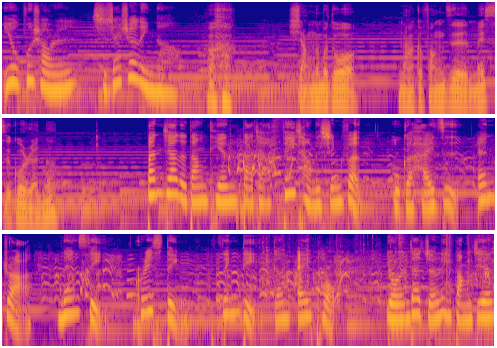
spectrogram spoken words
也有不少人死在这里呢。哈哈，想那么多，哪个房子没死过人呢？搬家的当天，大家非常的兴奋。五个孩子：Andra、Nancy、Christine、Cindy 跟 April。有人在整理房间，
